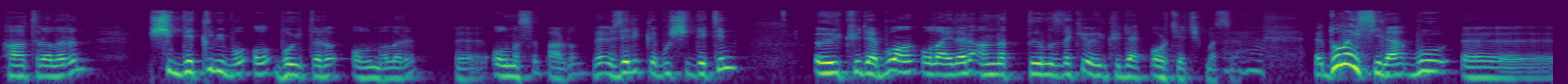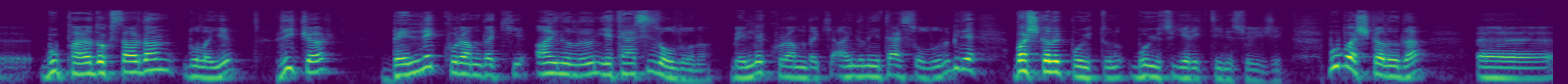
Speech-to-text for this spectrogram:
hatıraların şiddetli bir boyutları olmaları olması pardon ve özellikle bu şiddetin öyküde bu olayları anlattığımızdaki öyküde ortaya çıkması. Dolayısıyla bu bu paradokslardan dolayı Ricoeur bellek kuramdaki aynılığın yetersiz olduğunu, bellek kuramdaki aynılığın yetersiz olduğunu bir de başkalık boyutu, boyutu gerektiğini söyleyecek. Bu başkalığı da e, e,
